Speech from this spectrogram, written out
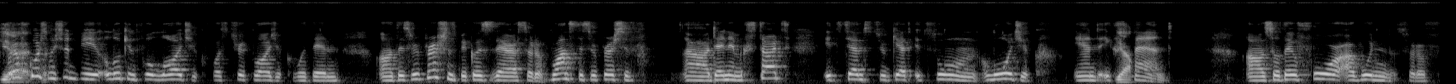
Yeah. But of course, we shouldn't be looking for logic, for strict logic within uh, these repressions, because they are sort of once this repressive uh, dynamic starts, it tends to get its own logic and expand. Yeah. so therefore, I wouldn't sort of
